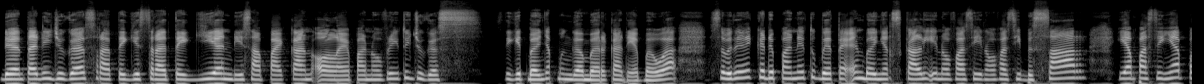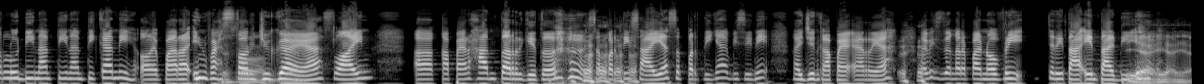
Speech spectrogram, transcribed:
Dan tadi juga strategi-strategi yang disampaikan oleh Pak Novri itu juga sedikit banyak menggambarkan ya bahwa sebenarnya ke depannya itu BTN banyak sekali inovasi-inovasi besar yang pastinya perlu dinanti-nantikan nih oleh para investor juga ya. ya selain uh, eh, KPR Hunter gitu seperti saya sepertinya habis ini ngajin KPR ya habis dengar Pak Novri ceritain tadi iya iya iya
